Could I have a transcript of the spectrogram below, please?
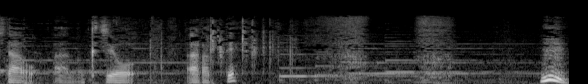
舌を、あの、口を洗って。うん。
